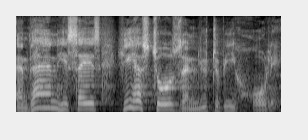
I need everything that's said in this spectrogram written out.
And then he says, He has chosen you to be holy.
